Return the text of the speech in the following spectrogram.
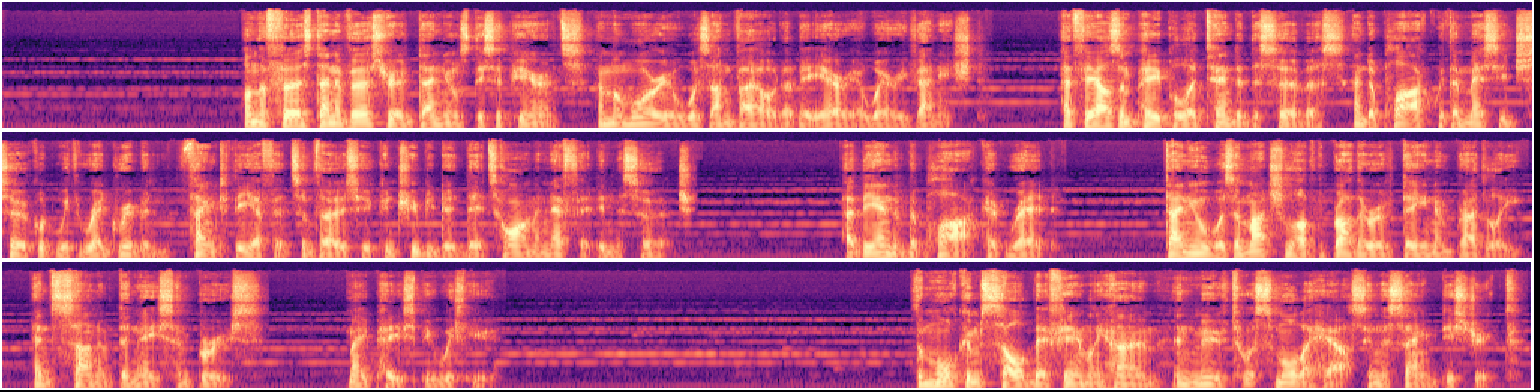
On the first anniversary of Daniel's disappearance, a memorial was unveiled at the area where he vanished. A thousand people attended the service, and a plaque with a message circled with red ribbon thanked the efforts of those who contributed their time and effort in the search. At the end of the plaque, it read Daniel was a much loved brother of Dean and Bradley, and son of Denise and Bruce. May peace be with you. The Morcombes sold their family home and moved to a smaller house in the same district.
